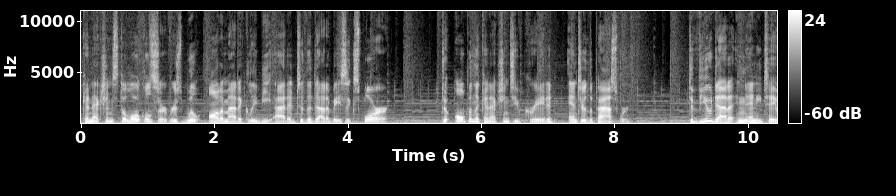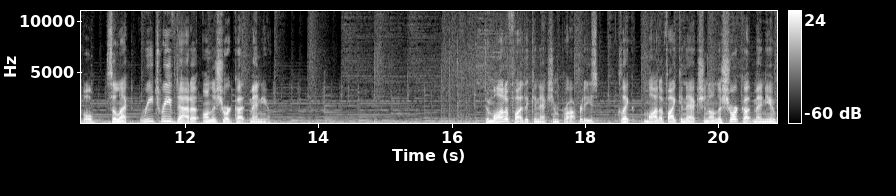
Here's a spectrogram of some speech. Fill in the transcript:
connections to local servers will automatically be added to the Database Explorer. To open the connections you've created, enter the password. To view data in any table, select Retrieve Data on the shortcut menu. To modify the connection properties, click Modify Connection on the shortcut menu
